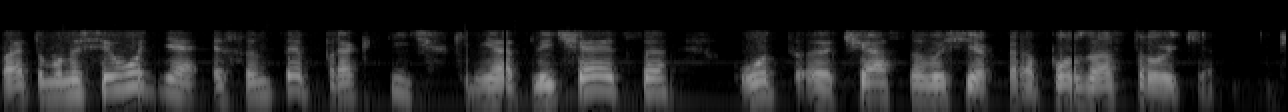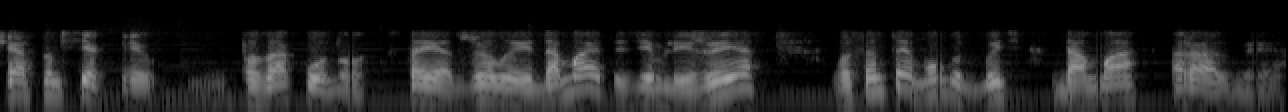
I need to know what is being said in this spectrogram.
Поэтому на сегодня СНТ практически не отличается от э, частного сектора по застройке. В частном секторе по закону стоят жилые дома, это земли ИЖС. В СНТ могут быть дома разные.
